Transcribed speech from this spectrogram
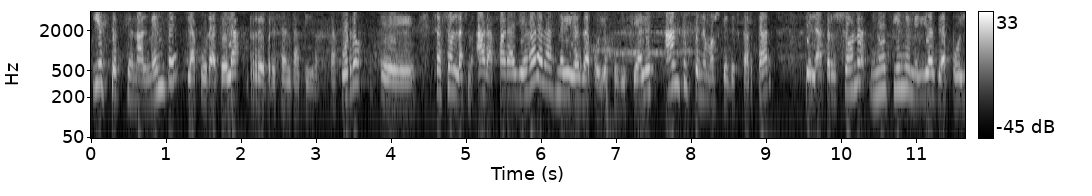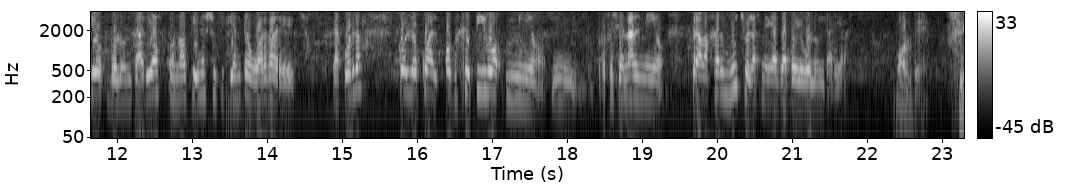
y excepcionalmente la curatela representativa. ¿De acuerdo? Eh, esas son las. Ahora, para llegar a las medidas de apoyo judiciales, antes tenemos que descartar que la persona no tiene medidas de apoyo voluntarias o no tiene suficiente guarda de hecho. ¿De acuerdo? Con lo cual, objetivo mío, mm, profesional mío, trabajar mucho las medidas de apoyo voluntarias. Molt. Sí,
